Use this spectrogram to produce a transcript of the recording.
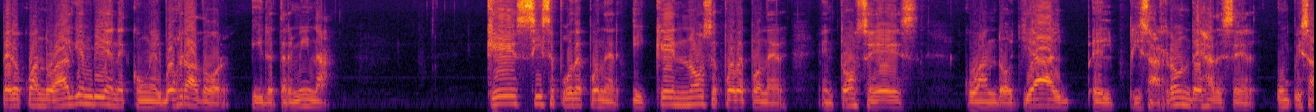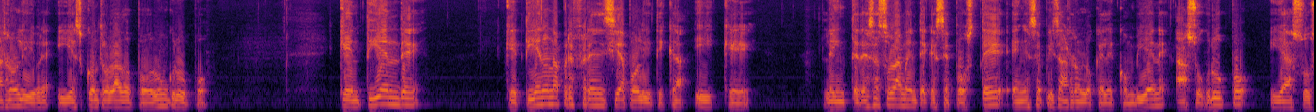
Pero cuando alguien viene con el borrador y determina qué sí se puede poner y qué no se puede poner, entonces es cuando ya el, el pizarrón deja de ser un pizarrón libre y es controlado por un grupo que entiende que tiene una preferencia política y que le interesa solamente que se postee en ese pizarrón lo que le conviene a su grupo y a su,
